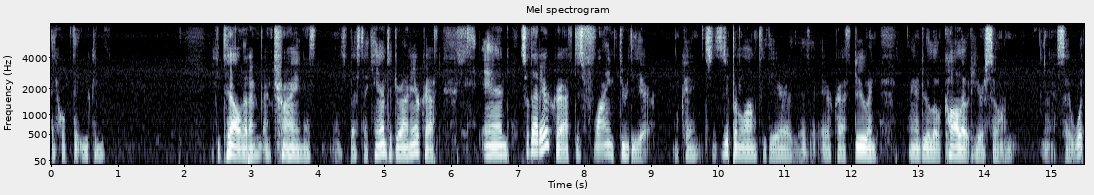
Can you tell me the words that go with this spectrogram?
I, hope that you can you can tell that I'm, I'm trying as, as best I can to draw an aircraft. And so that aircraft is flying through the air. Okay, it's zipping along through the air as aircraft do, and I'm going to do a little call out here. So I'm going to say what,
